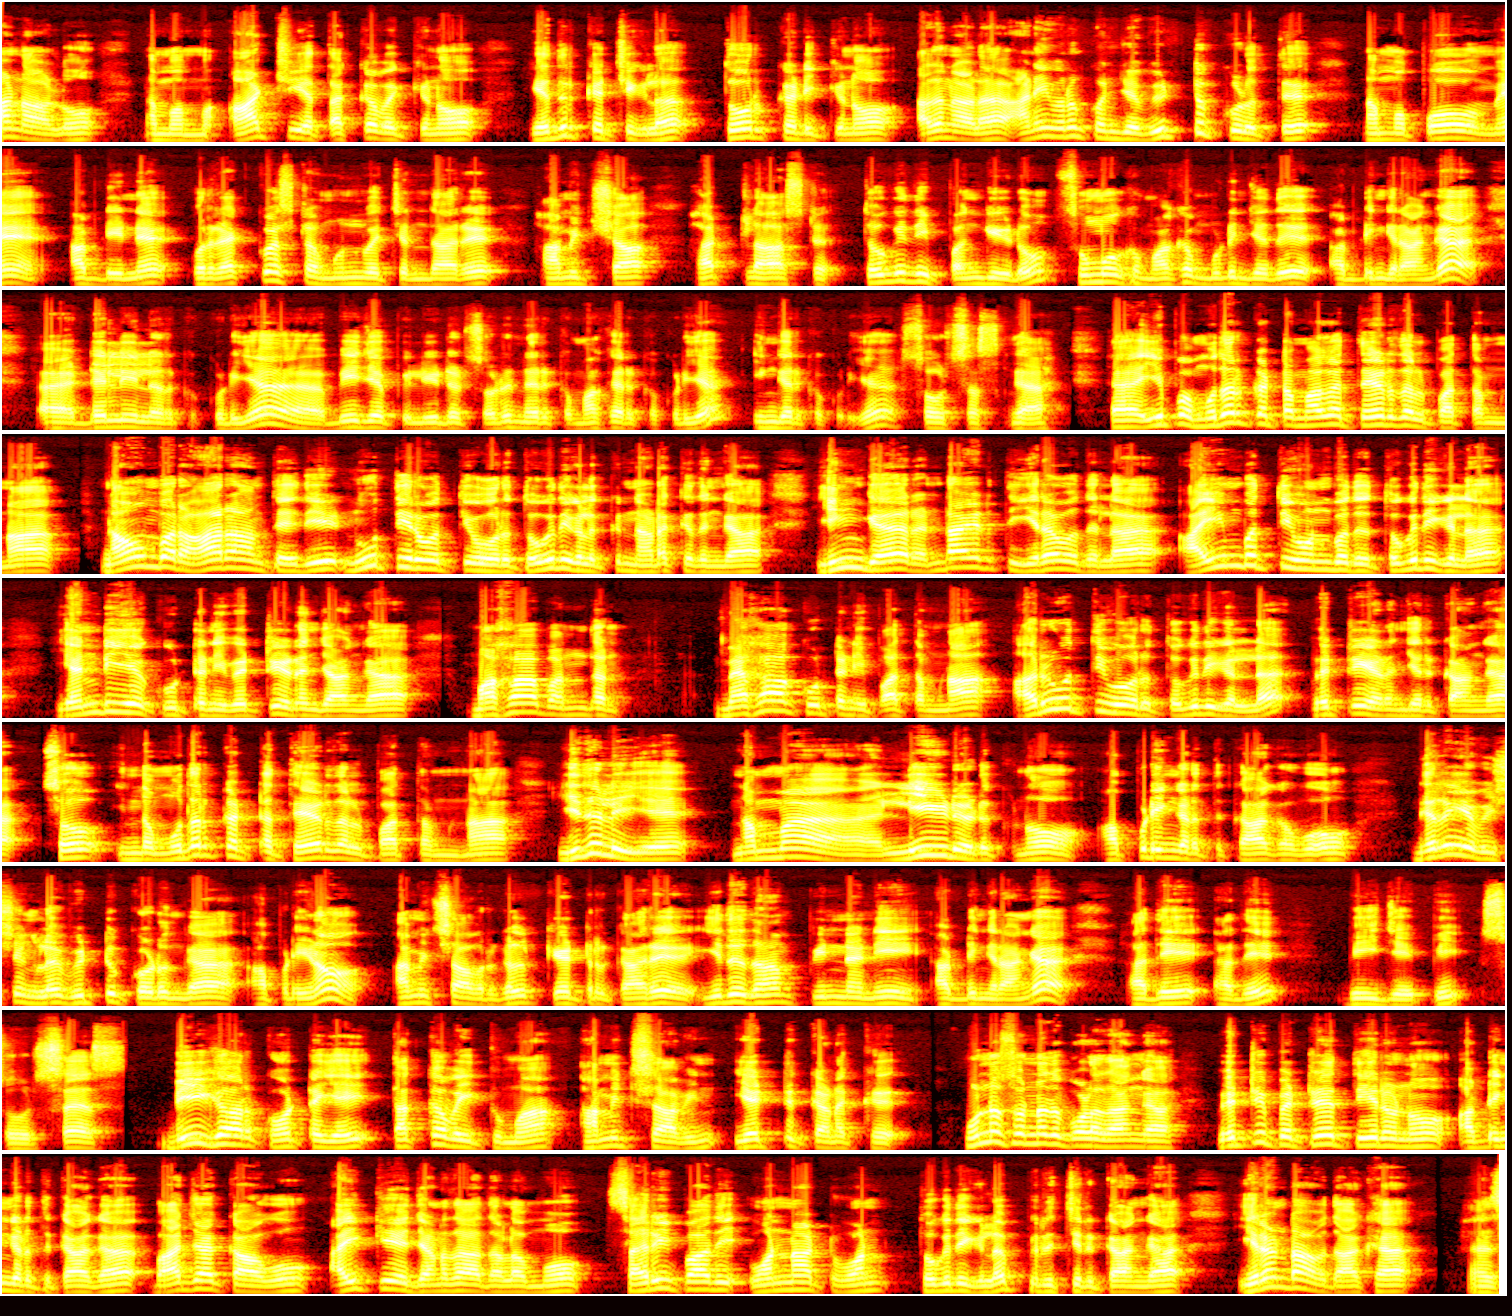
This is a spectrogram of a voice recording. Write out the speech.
ஆனாலும் நம்ம ஆட்சியை தக்க வைக்கணும் எதிர்க்கட்சிகளை தோற்கடிக்கணும். அதனால அனைவரும் கொஞ்சம் விட்டு கொடுத்து நம்ம போவோமே அப்படின்னு ஒரு ரெக்வஸ்ட்டை முன் வச்சிருந்தாரு. அமித்ஷா அட் லாஸ்ட் தொகுதி பங்கீடும் சுமூகமாக முடிஞ்சது அப்படிங்கிறாங்க. டெல்லியில் இருக்கக்கூடிய பிஜேபி லீடர்ஸோடு நெருக்கமாக இருக்கக்கூடிய இங்கே இருக்கக்கூடிய சோர்சஸ்ங்க இப்போ முதற்கட்டமாக தேர்தல் பார்த்தோம்னா நவம்பர் ஆறாம் தேதி நூத்தி இருபத்தி ஒரு தொகுதிகளுக்கு நடக்குதுங்க. இங்க ரெண்டாயிரத்தி இருபதுல ஐம்பத்தி ஒன்பது தொகுதிகளை என்டிஏ கூட்டணி வெற்றி அடைஞ்சாங்க மகாபந்தன் மெகா கூட்டணி பார்த்தோம்னா அறுபத்தி ஒரு தொகுதிகளில் வெற்றி அடைஞ்சிருக்காங்க. ஸோ இந்த முதற்கட்ட தேர்தல் பார்த்தோம்னா இதுலேயே நம்ம லீடு எடுக்கணும் அப்படிங்கிறதுக்காகவும் நிறைய விஷயங்களை விட்டு கொடுங்க அப்படின்னும் அமித்ஷா அவர்கள் கேட்டிருக்காரு. இதுதான் பின்னணி அப்படிங்கிறாங்க. அதே அதே பிஜேபி சோர்சஸ் பீகார் கோட்டையை தக்க வைக்குமா அமித்ஷாவின் எட்டு கணக்கு? முன்ன சொன்னது போலதாங்க வெற்றி பெற்றே தீரணும் அப்படிங்கிறதுக்காக பாஜகவும் ஐக்கிய ஜனதா தளமும் சரி பாதி ஒன் நாட் ஒன் தொகுதிகளை பிரிச்சிருக்காங்க. இரண்டாவதாக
